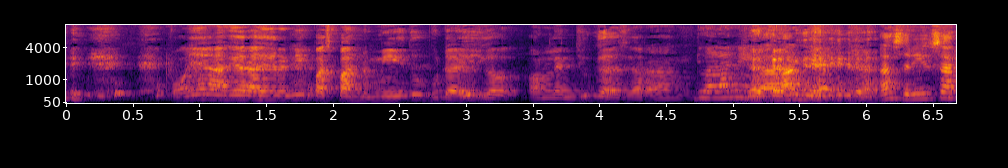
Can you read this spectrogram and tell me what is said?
Pokoknya akhir-akhir ini pas pandemi itu budaya juga online juga sekarang. Jualannya. Jualan ya? Ah seriusan?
